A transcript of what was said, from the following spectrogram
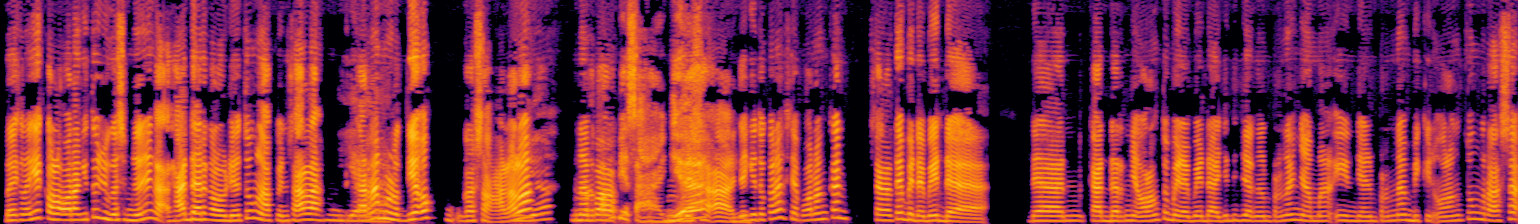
balik lagi kalau orang itu juga sebenarnya nggak sadar kalau dia tuh ngelakuin salah. Iya. Karena menurut dia oh nggak salah lah. Iya, menurut Kenapa? aku biasa aja. Biasa aja Iya. gitu karena setiap orang kan standarnya beda-beda. Dan kadarnya orang tuh beda-beda jadi jangan pernah nyamain jangan pernah bikin orang tuh ngerasa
